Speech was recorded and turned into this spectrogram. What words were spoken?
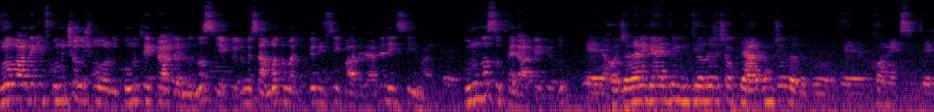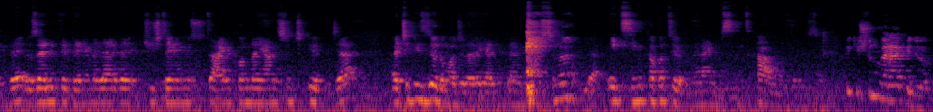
Buralardaki konu çalışmalarını, konu tekrarlarını nasıl yapıyordun? Mesela matematikten üstü ifadelerden eksiğin var. Bunu nasıl telafi ediyordun? E, hocalara geldiğim videoları çok yardımcı oluyordu bu e, konu eksiklerinde. Özellikle denemelerde 2-3 deneme üstü aynı konuda yanlışım çıkıyordunca açıp izliyordum hocalara geldiklerinde videosunu. Ya, eksiğimi kapatıyordum. Herhangi bir sıkıntı kalmadı. Peki şunu merak ediyorum.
